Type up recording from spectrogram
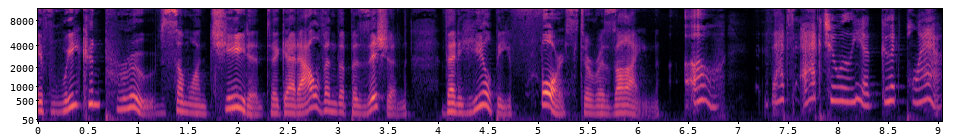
if we can prove someone cheated to get Alvin the position, then he'll be forced to resign. Oh, that's actually a good plan.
